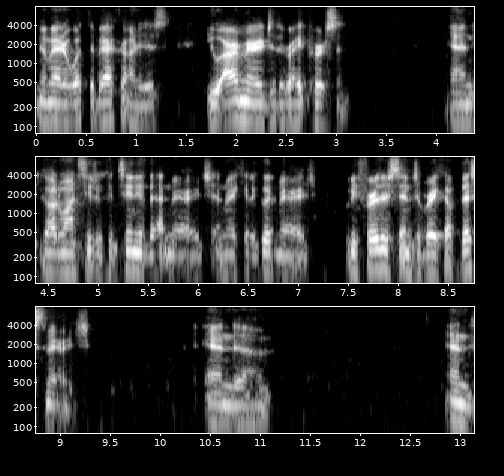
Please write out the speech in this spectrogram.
no matter what the background is, you are married to the right person. And God wants you to continue that marriage and make it a good marriage. We further sin to break up this marriage. And um, and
